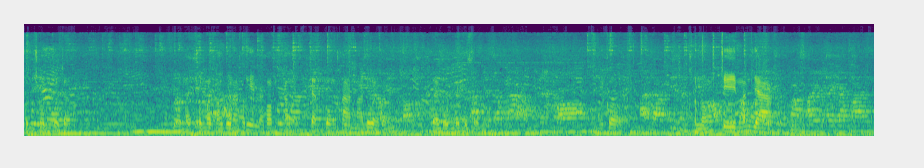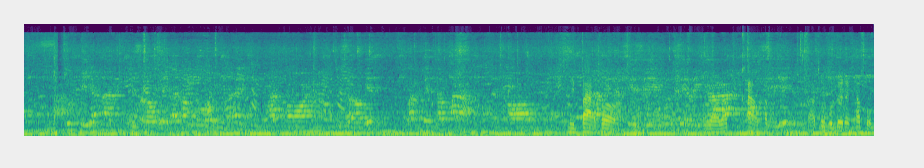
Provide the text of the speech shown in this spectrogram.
ชุมชนก็จะ ชมมาทำบุญครับพร้อมทั้งจัดโรงทานมาด้วยครับ ได้บุญได้กุศลนี่ก็ขนมจีนน้ำยานี่ป้าก็รอรับข้าวครับ สาธุบุญด้วยนะครับผม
